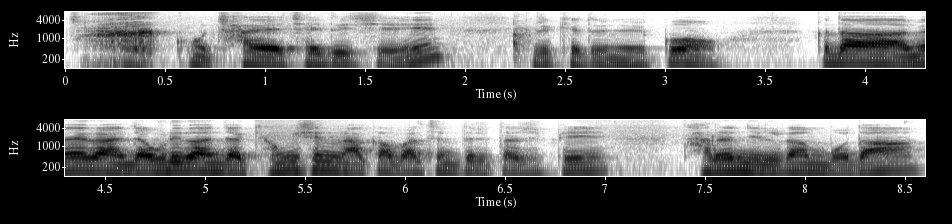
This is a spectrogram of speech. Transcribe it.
자꾸 자에 재듯이 그렇게 되어 있고. 그 다음에가 이제 우리가 이제 경신을 아까 말씀드렸다시피 다른 일간보다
